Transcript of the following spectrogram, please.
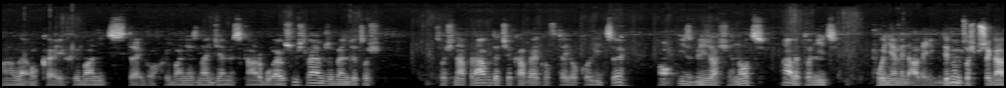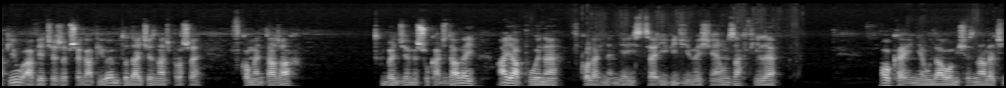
Ale okej, chyba nic z tego. Chyba nie znajdziemy skarbu. A już myślałem, że będzie coś, coś naprawdę ciekawego w tej okolicy. O, i zbliża się noc, ale to nic. Płyniemy dalej. Gdybym coś przegapił, a wiecie, że przegapiłem, to dajcie znać proszę w komentarzach. Będziemy szukać dalej, a ja płynę w kolejne miejsce i widzimy się za chwilę. Ok, nie udało mi się znaleźć,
